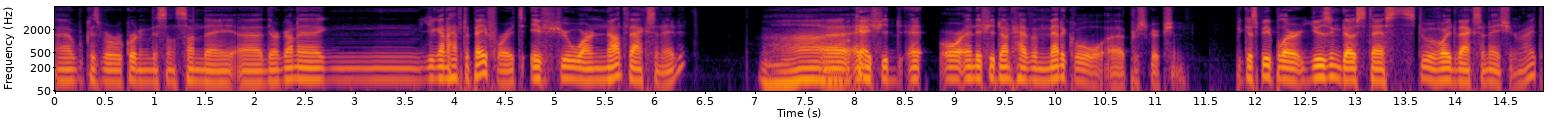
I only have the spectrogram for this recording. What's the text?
uh, because we're recording this on Sunday. Uh, they're gonna, mm, you're gonna have to pay for it if you are not vaccinated, Ah, uh, and if you d- uh, or and if you don't have a medical uh, prescription. Because people are using those tests to avoid vaccination, right?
